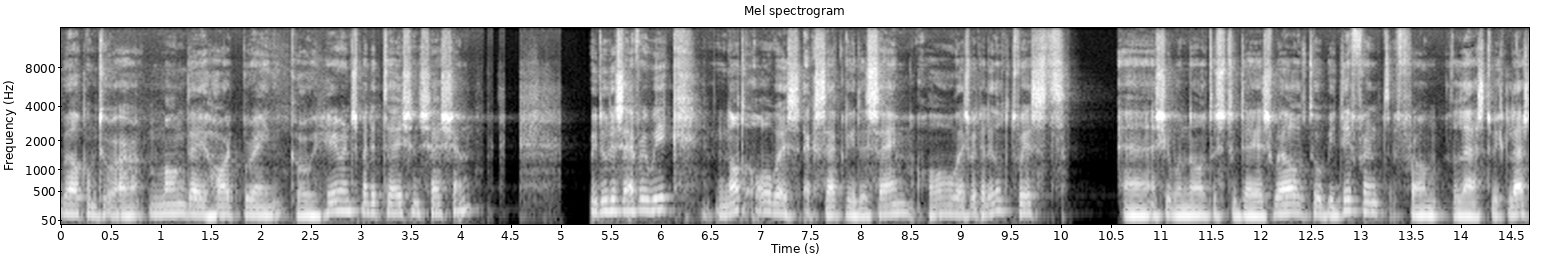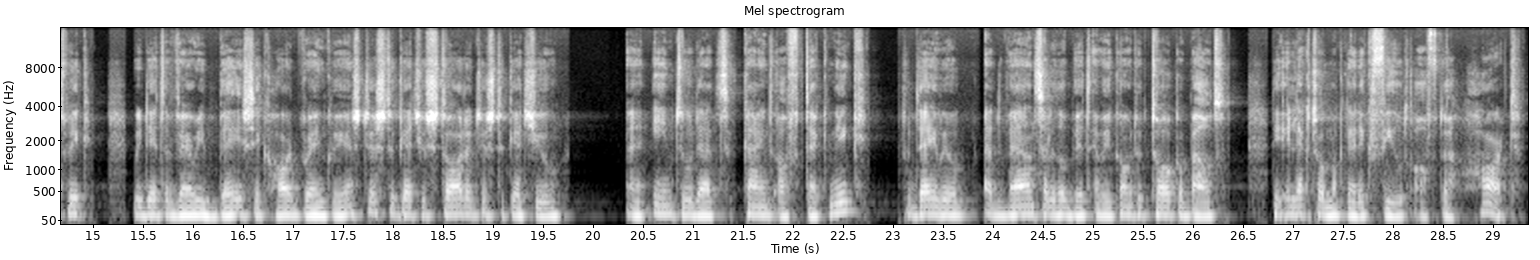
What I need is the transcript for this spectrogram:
Welcome to our Monday Heart Brain Coherence Meditation session. We do this every week, not always exactly the same, always with a little twist. Uh, as you will notice today as well, it will be different from last week. Last week we did a very basic heart brain coherence just to get you started, just to get you uh, into that kind of technique. Today we'll advance a little bit and we're going to talk about the electromagnetic field of the heart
